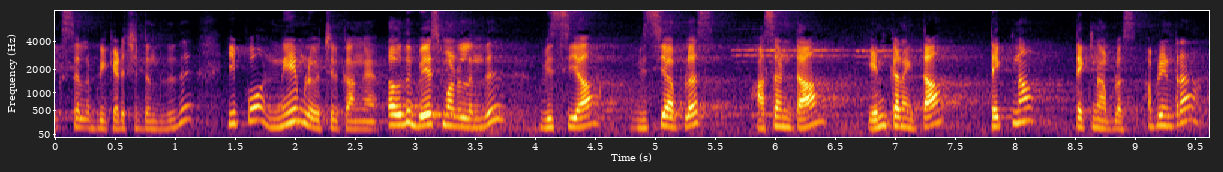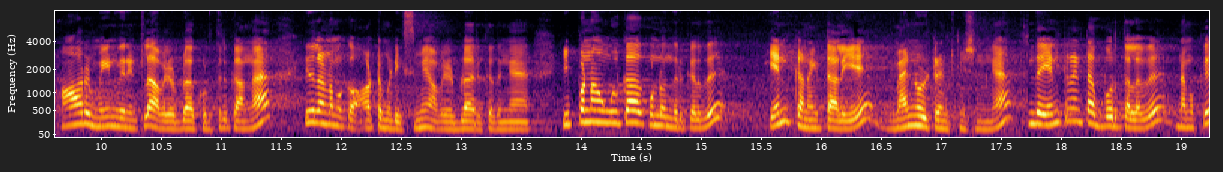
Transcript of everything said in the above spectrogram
எக்ஸ்எல் அப்படி கிடச்சிட்டு இருந்தது. இப்போது நேமில் வச்சுருக்காங்க. அதாவது பேஸ் மாடல்லேருந்து Visia Visia plus Acenta N Connecta Tekna Tekna plus அப்படின்ற ஆறு மெயின் வேரியண்ட்டில் அவைலபிளாக கொடுத்துருக்காங்க. இதில் நமக்கு ஆட்டோமேட்டிக்ஸுமே அவைலபிளாக இருக்குதுங்க. இப்போ நான் உங்களுக்காக கொண்டு வந்திருக்கிறது என் கனெக்டாலேயே மேனுவல் டிரான்ஸ்மிஷனுங்க இந்த என் கனெக்டை பொறுத்தளவு நமக்கு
